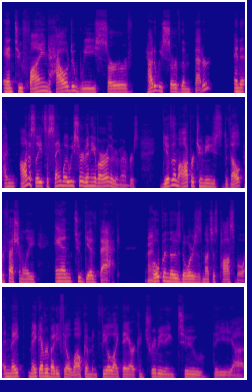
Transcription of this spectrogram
and to find how do we serve how do we serve them better? And, and honestly, it's the same way we serve any of our other members. Give them opportunities to develop professionally and to give back. Right. Open those doors as much as possible and make make everybody feel welcome and feel like they are contributing to the uh,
